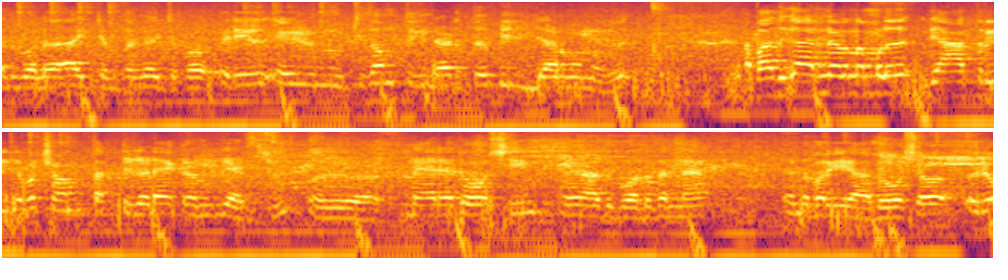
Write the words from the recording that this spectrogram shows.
അതുപോലെ ഐറ്റംസ് ഒക്കെ കഴിച്ചപ്പോൾ ഒരു എഴുന്നൂറ്റി സംതിങ്ങിന്റെ അടുത്ത് ബില്ലാണ് വന്നത്. അപ്പോൾ അത് കാരണമാണ് നമ്മൾ രാത്രിയിലെ ഭക്ഷണം തട്ടുകടയാക്കാമെന്ന് വിചാരിച്ചു. നേരെ ദോശയും അതുപോലെ തന്നെ എന്താ പറയുക. ദോശ ഒരു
